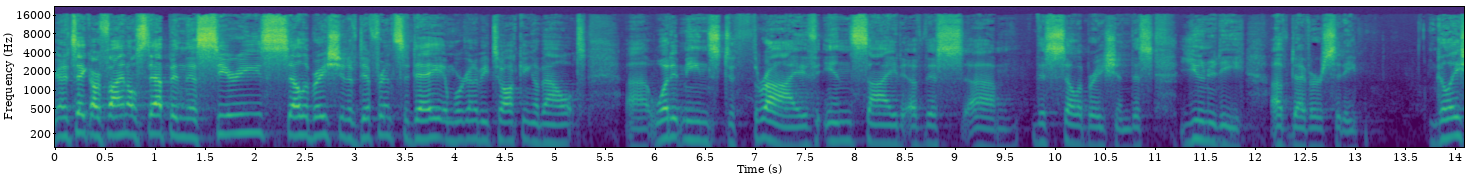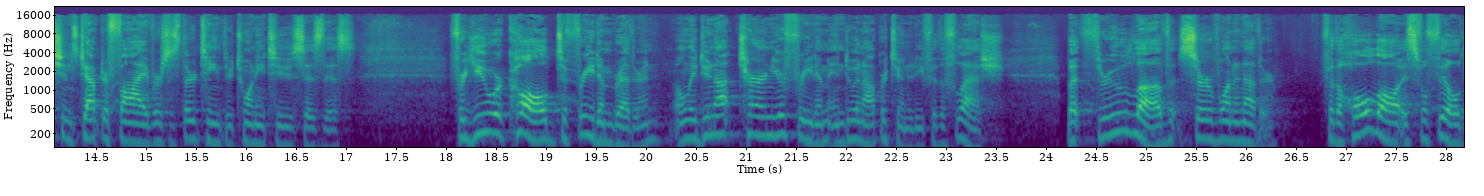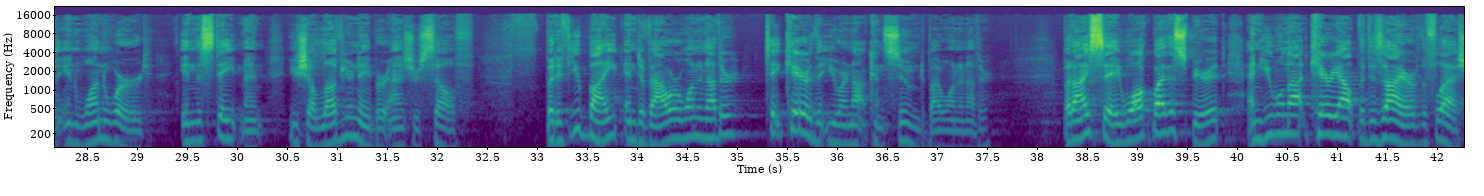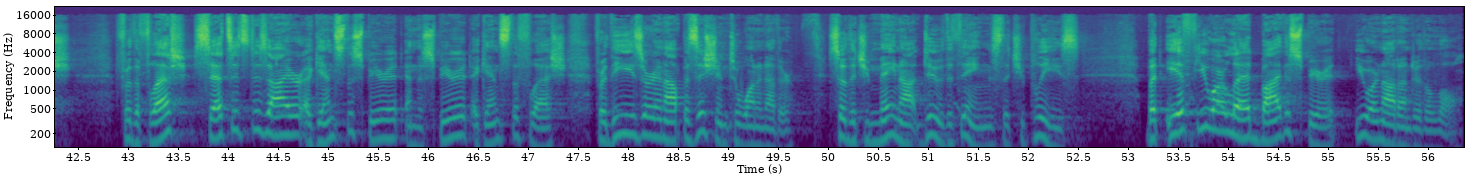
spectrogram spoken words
We're going to take our final step in this series, Celebration of Difference, today, and we're going to be talking about uh, what it means to thrive inside of this, um, this celebration, this unity of diversity. Galatians chapter 5, verses 13 through 22 says this For you were called to freedom, brethren, only do not turn your freedom into an opportunity for the flesh, but through love serve one another. For the whole law is fulfilled in one word in the statement, You shall love your neighbor as yourself. But if you bite and devour one another, take care that you are not consumed by one another. But I say, Walk by the Spirit, and you will not carry out the desire of the flesh. For the flesh sets its desire against the Spirit, and the Spirit against the flesh, for these are in opposition to one another, so that you may not do the things that you please. But if you are led by the Spirit, you are not under the law.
